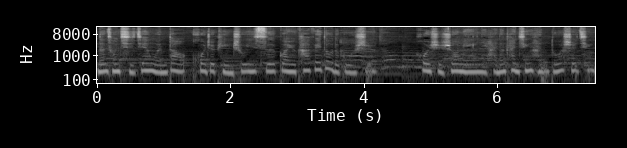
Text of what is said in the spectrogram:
能从其间闻到或者品出一丝关于咖啡豆的故事。或许说明你还能看清很多事情，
